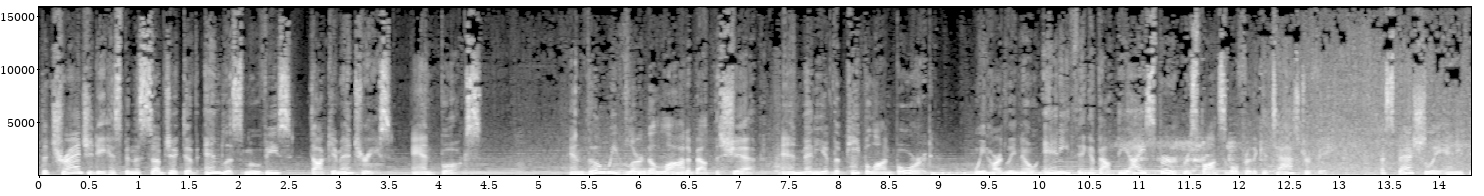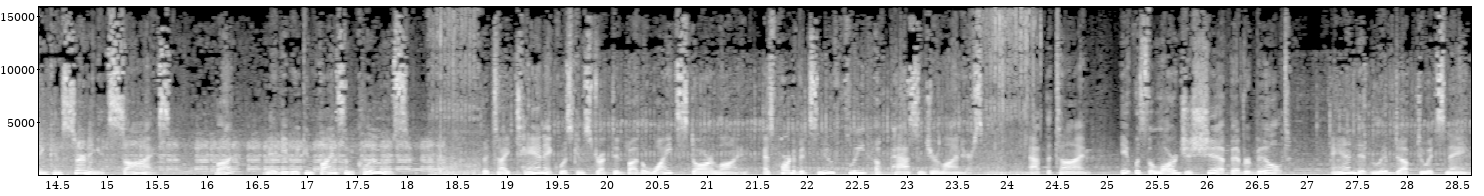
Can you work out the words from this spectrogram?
the tragedy has been the subject of endless movies, documentaries, and books. And though we've learned a lot about the ship and many of the people on board, we hardly know anything about the iceberg responsible for the catastrophe, especially anything concerning its size. But maybe we can find some clues. The Titanic was constructed by the White Star Line as part of its new fleet of passenger liners. At the time, it was the largest ship ever built, and it lived up to its name.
